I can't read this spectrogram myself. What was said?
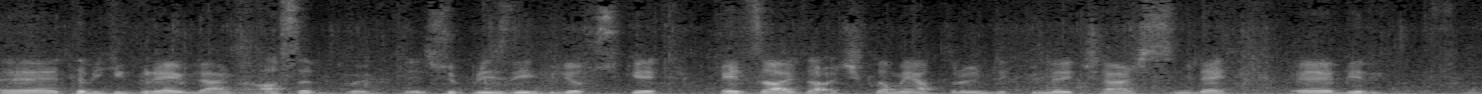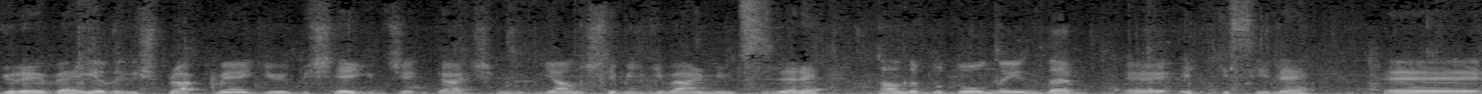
Ee, tabii ki grevler aslında sürpriz değil biliyorsunuz ki eczacılar açıklama yaptılar. Önümüzdeki günler içerisinde e, bir greve ya da iş bırakmaya gibi bir şeye gidecekler. Şimdi yanlış da bilgi vermeyeyim sizlere. Tam da bu dolunayın da e, etkisiyle e,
